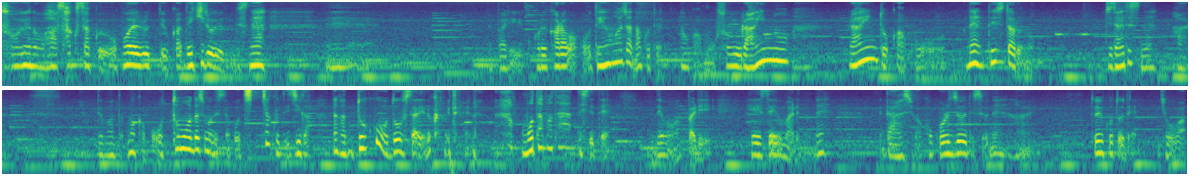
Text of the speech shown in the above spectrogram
そういうのはサクサク覚えるっていうかできるんですね。えーぱりこれからはこう電話じゃなくてなんかもうそういう LINE の LINE とかこうねデジタルの時代ですね。はい。でまたなんかこう夫も私もですねこうちっちゃくて字がなんかどこをどうしたらいいのかみたいな。もたもたってしてて。でもやっぱり平成生まれのね男子は心強いですよね。はい。ということで今日は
